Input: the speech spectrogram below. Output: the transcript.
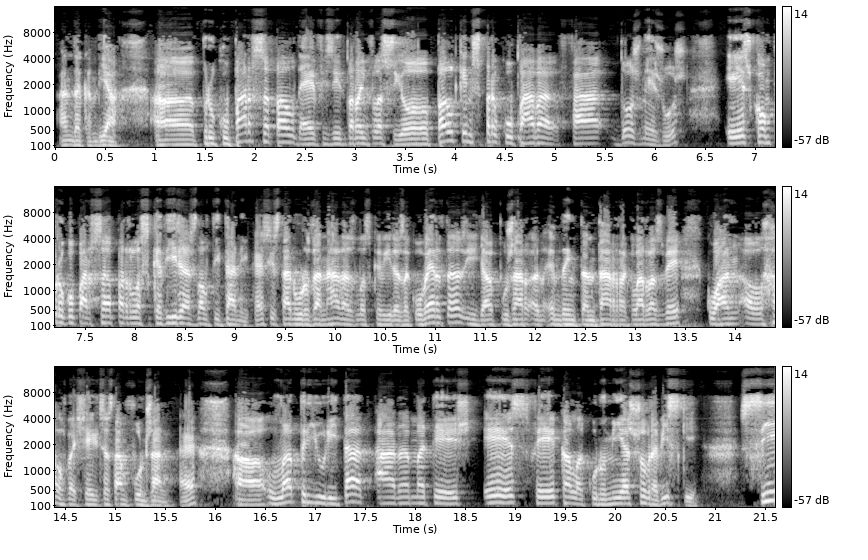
han de canviar. Uh, Preocupar-se pel dèficit, per la inflació, pel que ens preocupava fa dos mesos, és com preocupar-se per les cadires del Titanic, eh? si estan ordenades les cadires a cobertes i ja posar, hem d'intentar arreglar-les bé quan el, el vaixell s'està enfonsant. Eh? Uh, la prioritat ara mateix és fer que l'economia sobrevisqui. Si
